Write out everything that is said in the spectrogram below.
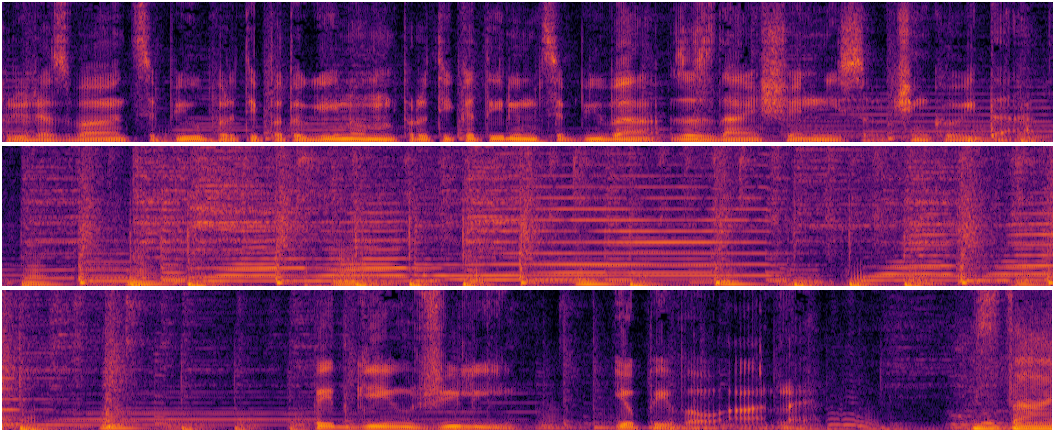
pri razvoju cepiv proti patogenom, proti katerim cepiva za zdaj še niso učinkovita. 5G v žili, je opeval Arne. Zdaj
